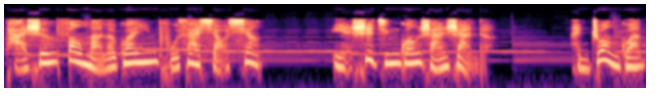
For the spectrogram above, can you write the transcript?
塔身放满了观音菩萨小像，也是金光闪闪的，很壮观。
